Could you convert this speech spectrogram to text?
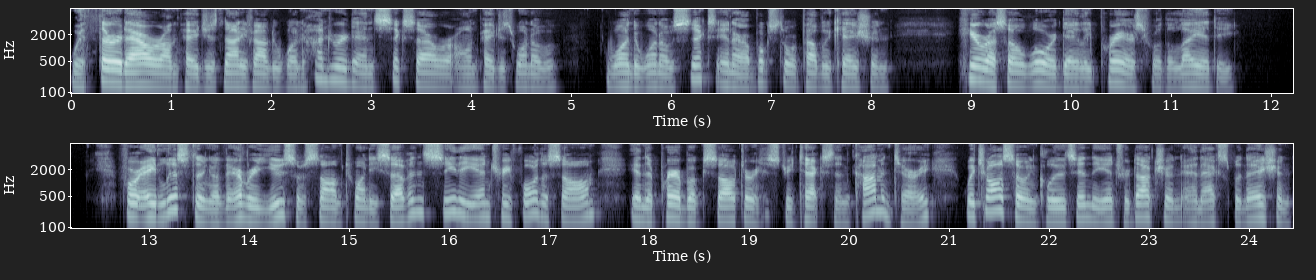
with third hour on pages 95 to 100 and sixth hour on pages 101 to 106 in our bookstore publication, Hear Us, O Lord, Daily Prayers for the Laity. For a listing of every use of Psalm 27, see the entry for the psalm in the Prayer Book Psalter History Text and Commentary, which also includes in the introduction an explanation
